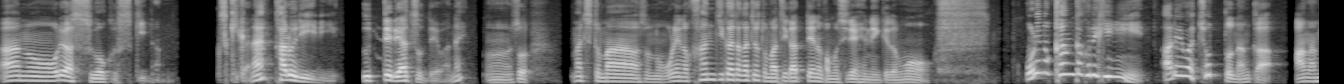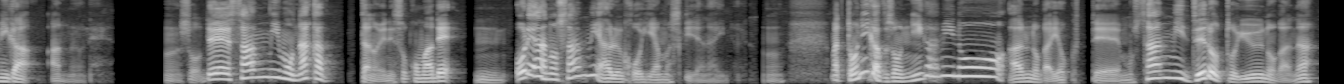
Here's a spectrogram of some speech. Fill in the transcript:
あの、俺はすごく好きな、好きかな。カルディに売ってるやつではね。うん、そう。まあちょっとまあ、その、俺の感じ方がちょっと間違ってんのかもしれへんねんけども、俺の感覚的にあれはちょっとなんか甘みがあるのよね。うん、そうで酸味もなかったのよねそこまで。うん、俺あの酸味あるコーヒーあんま好きじゃないのよ。うんまあ、とにかくその苦味のあるのがよくてもう酸味ゼロというのがな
